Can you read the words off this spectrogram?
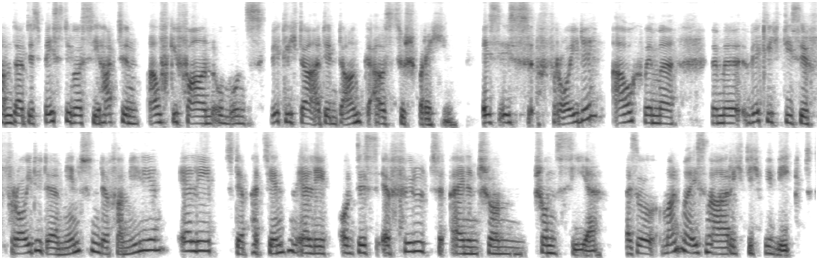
haben da das Beste, was sie hatten, aufgefahren, um uns wirklich da den Dank auszusprechen. Es ist Freude, auch wenn man, wenn man wirklich diese Freude der Menschen, der Familien erlebt, der Patienten erlebt. Und das erfüllt einen schon, schon sehr. Also manchmal ist man auch richtig bewegt.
